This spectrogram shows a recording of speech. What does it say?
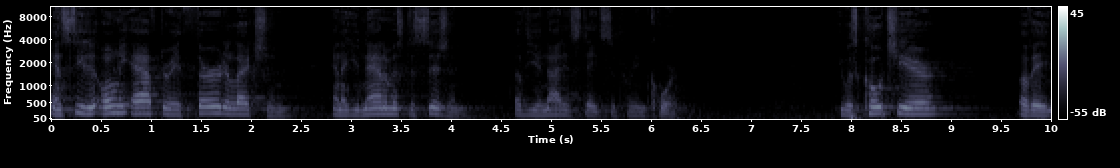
and seated only after a third election and a unanimous decision of the United States Supreme Court. He was co chair of a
